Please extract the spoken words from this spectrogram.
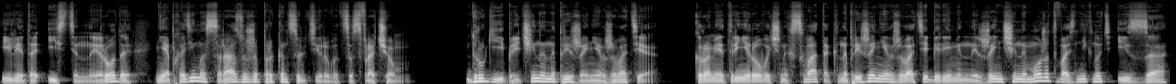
или это истинные роды, необходимо сразу же проконсультироваться с врачом. Другие причины напряжения в животе. Кроме тренировочных схваток, напряжение в животе беременной женщины может возникнуть из-за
